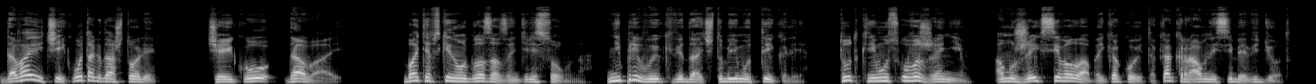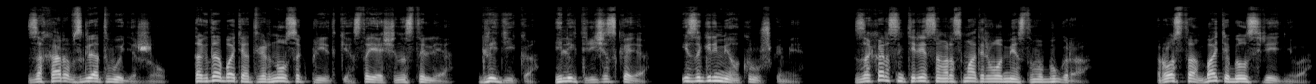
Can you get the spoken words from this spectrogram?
«Давай чайку тогда, что ли?» «Чайку давай». Батя вскинул глаза заинтересованно. Не привык, видать, чтобы ему тыкали. Тут к нему с уважением, а мужик сиволапой какой-то, как равный себя ведет. Захар взгляд выдержал. Тогда батя отвернулся к плитке, стоящей на столе. Гляди-ка, электрическая и загремел кружками. Захар с интересом рассматривал местного бугра. Роста батя был среднего,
